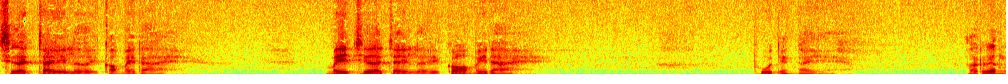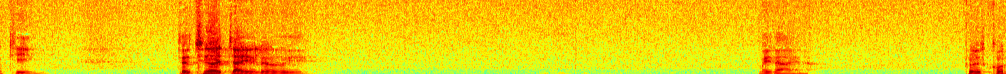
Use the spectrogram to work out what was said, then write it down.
เชื่อใจเลยก็ไม่ได้ ไม่เชื่อใจเลยก็ไม่ได้ พูดยังไง เรื่องจริง จะเชื่อใจเลย ไม่ได้นะเกิดคน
